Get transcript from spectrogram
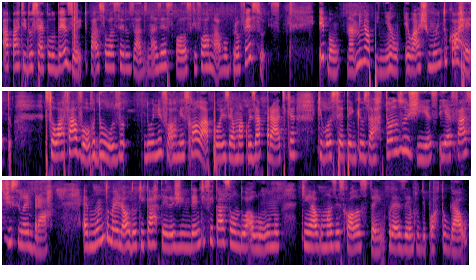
A partir do século XVIII, passou a ser usado nas escolas que formavam professores. E bom, na minha opinião, eu acho muito correto. Sou a favor do uso do uniforme escolar, pois é uma coisa prática que você tem que usar todos os dias e é fácil de se lembrar. É muito melhor do que carteiras de identificação do aluno que em algumas escolas tem, por exemplo, de Portugal,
